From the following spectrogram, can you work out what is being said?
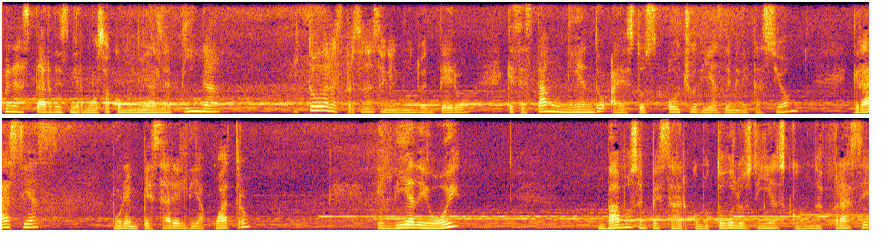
Buenas tardes mi hermosa comunidad latina y todas las personas en el mundo entero que se están uniendo a estos ocho días de meditación. Gracias por empezar el día 4. El día de hoy vamos a empezar como todos los días con una frase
